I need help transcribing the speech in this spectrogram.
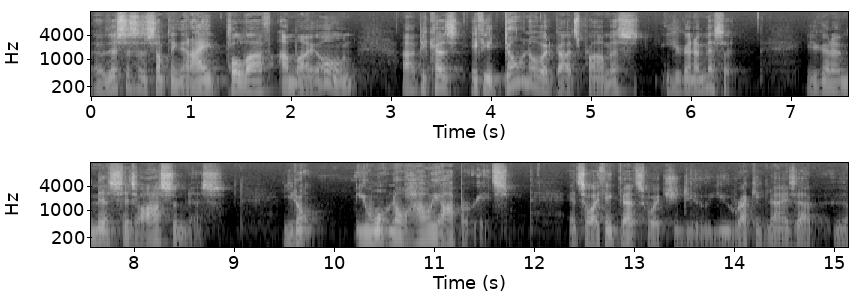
Uh, this isn't something that I pulled off on my own. Uh, because if you don't know what God's promised, you're going to miss it. You're going to miss His awesomeness. You don't. you won't know how he operates. And so I think that's what you do. You recognize that uh,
